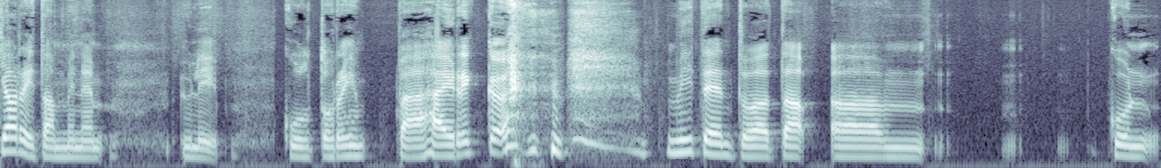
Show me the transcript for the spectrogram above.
Jari Tamminen yli kulttuurin päähäirikkö. Miten tuota, ähm, kun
